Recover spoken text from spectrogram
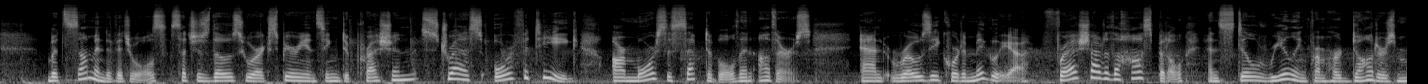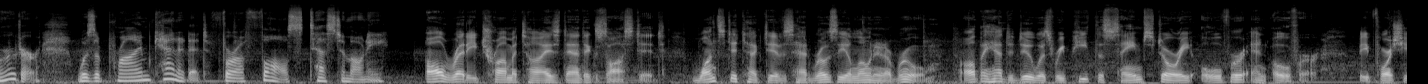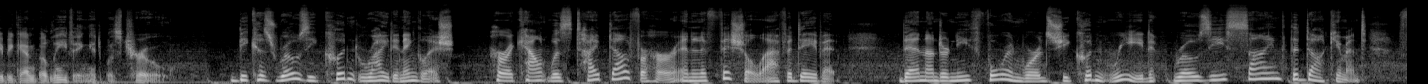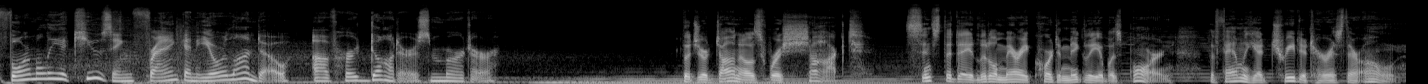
But some individuals, such as those who are experiencing depression, stress, or fatigue, are more susceptible than others. And Rosie Cortimiglia, fresh out of the hospital and still reeling from her daughter's murder, was a prime candidate for a false testimony. Already traumatized and exhausted, once detectives had Rosie alone in a room, all they had to do was repeat the same story over and over before she began believing it was true. Because Rosie couldn't write in English, her account was typed out for her in an official affidavit. Then, underneath foreign words she couldn't read, Rosie signed the document, formally accusing Frank and Iorlando of her daughter's murder. The Giordanos were shocked. Since the day little Mary Cortimiglia was born, the family had treated her as their own.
